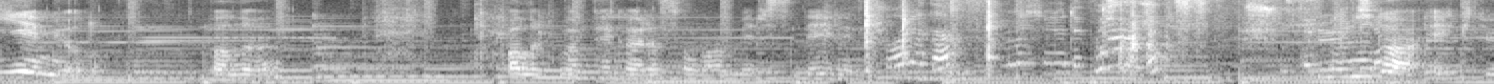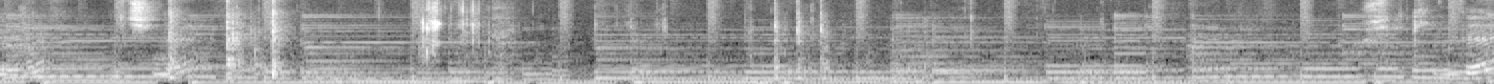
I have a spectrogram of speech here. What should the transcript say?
yiyemiyordum balığı. Balıkla pek arası olan birisi değilim. Bu arada bunun. Şu suyunu da ekliyorum içine. Bu şekilde.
